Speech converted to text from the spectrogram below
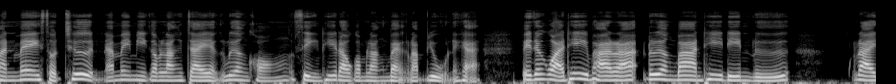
มันไม่สดชื่นนะไม่มีกำลังใจจากเรื่องของสิ่งที่เรากำลังแบกรับอยู่นะคะเป็นจังหวะที่ภาระเรื่องบ้านที่ดินหรือ ราย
